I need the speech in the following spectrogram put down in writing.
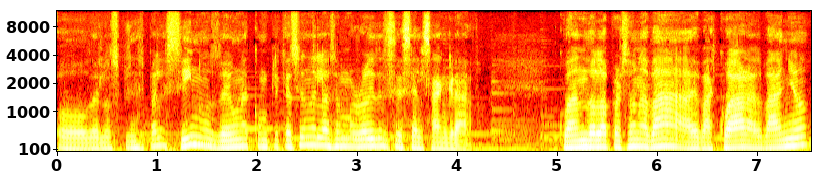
o de los principales signos de una complicación de las hemorroides es el sangrado. Cuando la persona va a evacuar al baño,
